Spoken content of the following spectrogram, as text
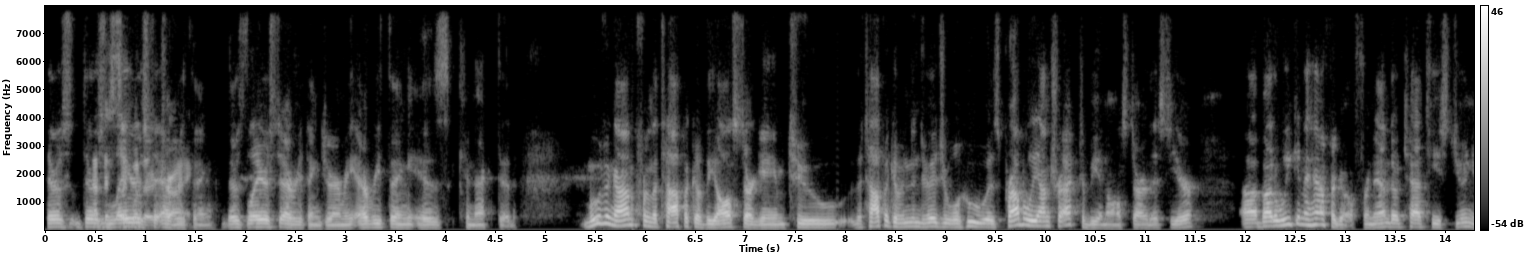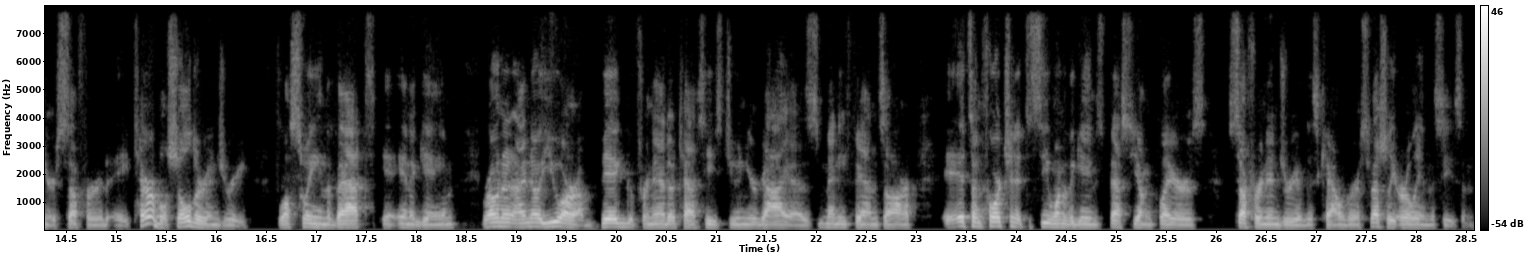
There's there's layers to trying. everything. There's layers to everything, Jeremy. Everything is connected. Moving on from the topic of the All Star game to the topic of an individual who was probably on track to be an All Star this year. Uh, about a week and a half ago, Fernando Tatis Jr. suffered a terrible shoulder injury while swinging the bat in, in a game. Ronan, I know you are a big Fernando Tatis Jr. guy, as many fans are. It's unfortunate to see one of the game's best young players suffer an injury of this caliber, especially early in the season.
